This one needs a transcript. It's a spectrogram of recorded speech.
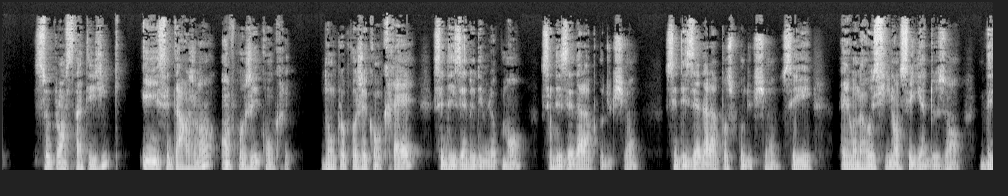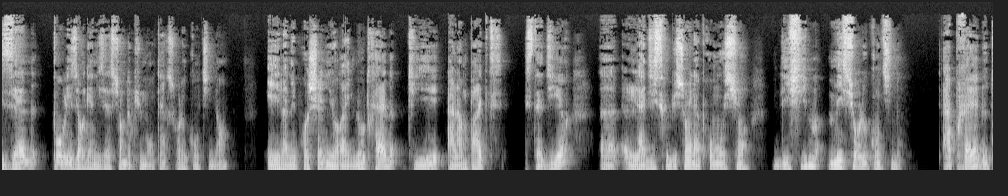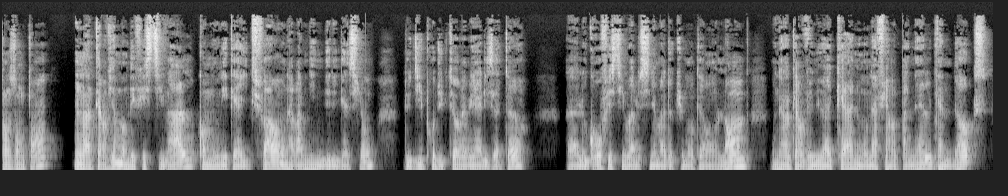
ce plan stratégique et cet argent en projet concret. Donc le projet concret, c'est des aides de développement, c'est des aides à la production, c'est des aides à la post-production, c'est et on a aussi lancé il y a deux ans des aides pour les organisations documentaires sur le continent. Et l'année prochaine, il y aura une autre aide qui est à l'impact, c'est-à-dire euh, la distribution et la promotion des films, mais sur le continent. Après, de temps en temps, on intervient dans des festivals, comme on était à ITFA, on a ramené une délégation de dix producteurs et réalisateurs, euh, le gros festival de cinéma documentaire en Hollande. On est intervenu à Cannes où on a fait un panel, Cannes Docs.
